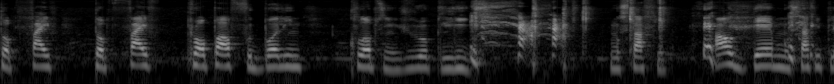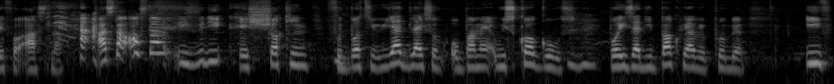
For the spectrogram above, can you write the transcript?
top five top five proper footballing clubs in Europe leagues. Mustafi. How dare Mustafi play for Arsenal? Arsenal, Arsenal is really a shocking football team. We had likes of Obama, we score goals, but it's at the back we have a problem. If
